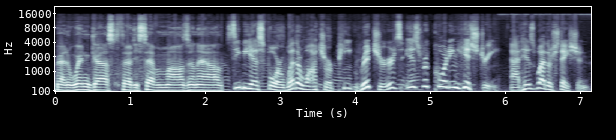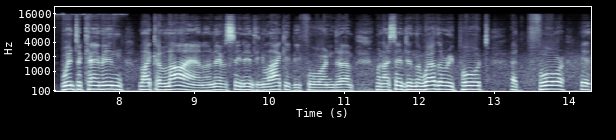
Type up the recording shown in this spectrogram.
We had a wind gust 37 miles an hour. CBS 4 weather watcher Pete Richards is recording history at his weather station. Winter came in like a lion. I've never seen anything like it before. And um, when I sent in the weather report at 4, it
